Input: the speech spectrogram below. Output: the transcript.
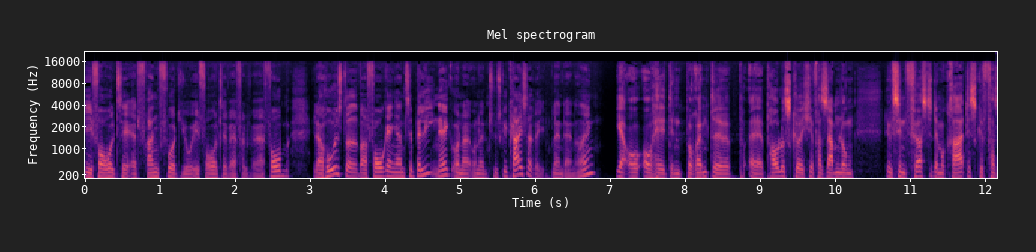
i forhold til, at Frankfurt jo i forhold til i hvert fald for, eller hovedstad var forgængeren til Berlin, ikke? Under, under den tyske kejseri blandt andet. Ikke? Ja, og, og havde den berømte øh, Pauluskirche-forsamling, det vil sige den første demokratiske, for,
